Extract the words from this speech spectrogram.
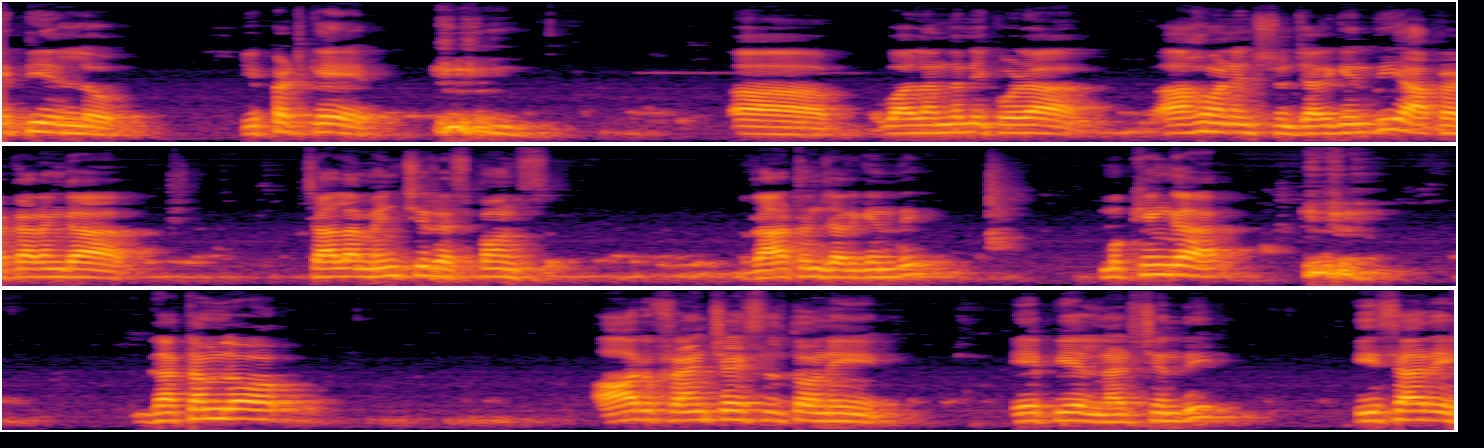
ఏపీఎల్లో ఇప్పటికే వాళ్ళందరినీ కూడా ఆహ్వానించడం జరిగింది. ఆ ప్రకారంగా చాలా మంచి రెస్పాన్స్ రావటం జరిగింది. ముఖ్యంగా గతంలో ఆరు ఫ్రాంచైజీలతోని ఏపీఎల్ నడిచింది. ఈసారి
